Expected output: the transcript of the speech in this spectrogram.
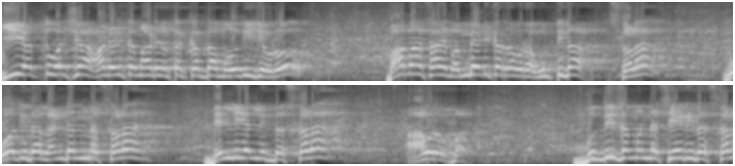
ಈ ಹತ್ತು ವರ್ಷ ಆಡಳಿತ ಮಾಡಿರತಕ್ಕಂಥ ಮೋದಿಜಿಯವರು ಬಾಬಾ ಸಾಹೇಬ್ ಅಂಬೇಡ್ಕರ್ ಅವರ ಹುಟ್ಟಿದ ಸ್ಥಳ, ಓದಿದ ಲಂಡನ್ನ ಸ್ಥಳ, ಡೆಲ್ಲಿಯಲ್ಲಿದ್ದ ಸ್ಥಳ, ಅವರು ಬುದ್ಧಿಸಮನ್ನು ಸೇರಿದ ಸ್ಥಳ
